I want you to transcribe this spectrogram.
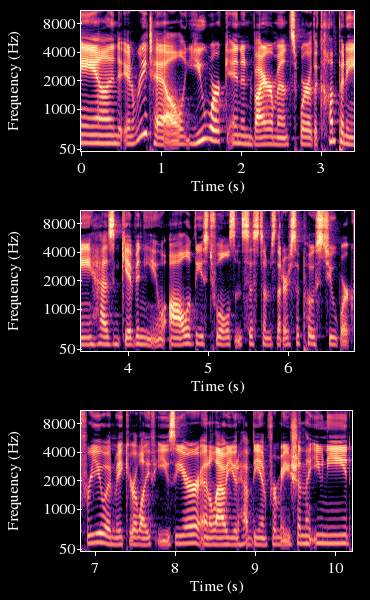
And in retail, you work in environments where the company has given you all of these tools and systems that are supposed to work for you and make your life easier and allow you to have the information that you need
